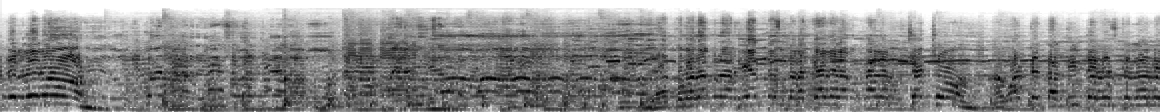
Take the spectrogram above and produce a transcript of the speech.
Gracias, Cordero. Le acomodamos las riendas para acá de la bajada, muchacho. Aguante tantito de este lado.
